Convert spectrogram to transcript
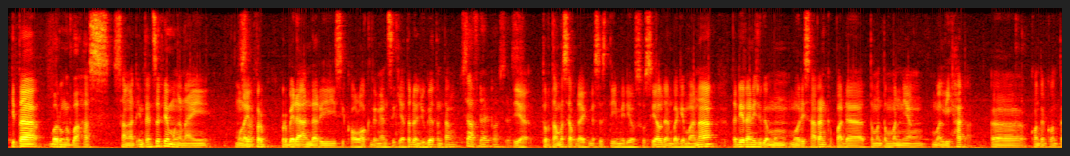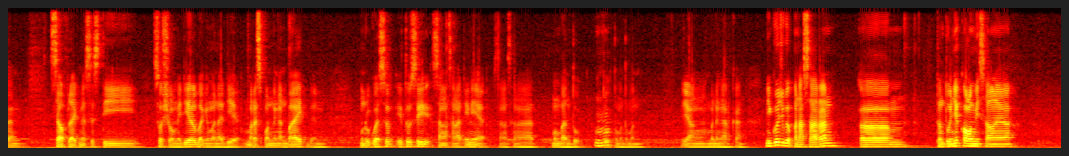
kita baru ngebahas sangat intensif ya mengenai mulai Self- per- perbedaan dari psikolog dengan psikiater dan juga tentang self diagnosis ya terutama self diagnosis di media sosial dan bagaimana tadi Rani juga mem- memberi saran kepada teman-teman yang melihat eh, konten-konten self diagnosis di social media bagaimana dia merespon dengan baik dan menurut gue itu sih sangat-sangat ini ya sangat-sangat membantu untuk teman-teman yang mendengarkan. Ini gue juga penasaran em, tentunya kalau misalnya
